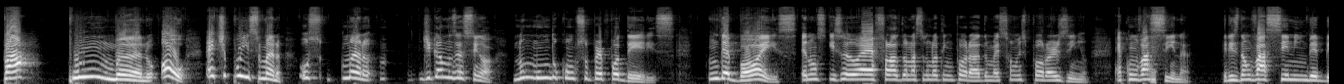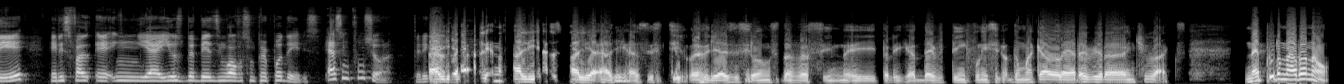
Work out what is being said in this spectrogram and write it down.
pá, pum, mano. Ou, é tipo isso, mano. Os, mano, digamos assim, ó, num mundo com superpoderes. Em The Boys, não, isso é falado na segunda temporada, mas só um spoilerzinho. É com vacina. Eles dão vacina em bebê, eles faz, é, em- e aí os bebês desenvolvem superpoderes. É assim que funciona, tá? Aliás, aliás, aliás, esse, aliás, esse lance da vacina aí, tá ligado? Deve ter influenciado uma galera a virar antivax. Não é por nada, não.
